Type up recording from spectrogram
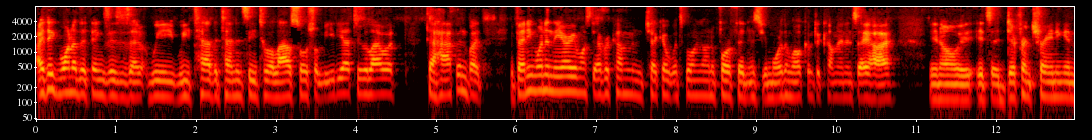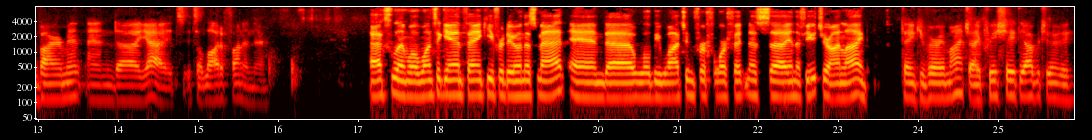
I think one of the things is is that we we have a tendency to allow social media to allow it to happen. But if anyone in the area wants to ever come and check out what's going on in 4 Fitness, you're more than welcome to come in and say hi. You know, it, it's a different training environment, and uh, yeah, it's it's a lot of fun in there. Excellent. Well, once again, thank you for doing this, Matt, and uh, we'll be watching for 4 Fitness uh, in the future online. Thank you very much. I appreciate the opportunity.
